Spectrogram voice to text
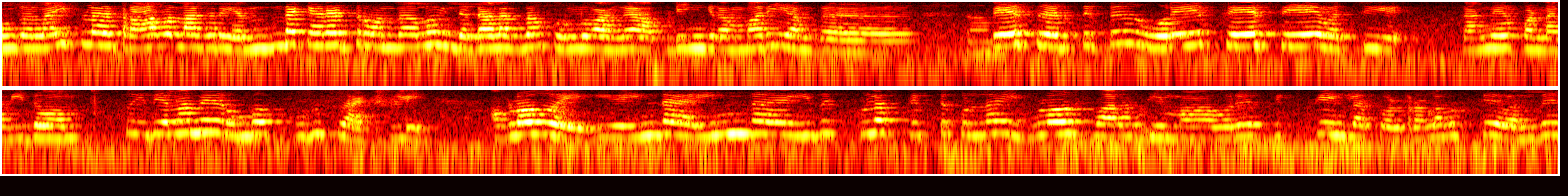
உங்க லைஃப்ல டிராவல் ஆகுற எந்த கேரக்டர் வந்தாலும் இந்த டயலாக் தான் சொல்லுவாங்க அப்படிங்கிற மாதிரி அந்த பேஸ் எடுத்துட்டு ஒரே ஃபேஸே வச்சு கன்வே பண்ண விதம். ஸோ இது எல்லாமே ரொம்ப புதுசு ஆக்சுவலி அவ்வளோ இந்த இந்த இதுக்குள்ள ஸ்கிரிப்டுக்குள்ள இவ்வளோ சுவாரஸ்யமா ஒரு பிக் ஸ்க்ரீன்ல சொல்ற அளவுக்கு வந்து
